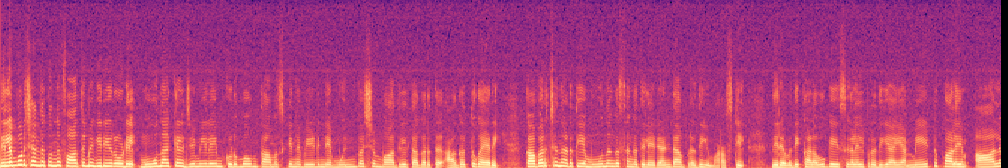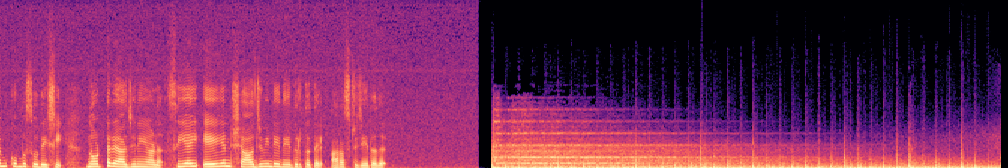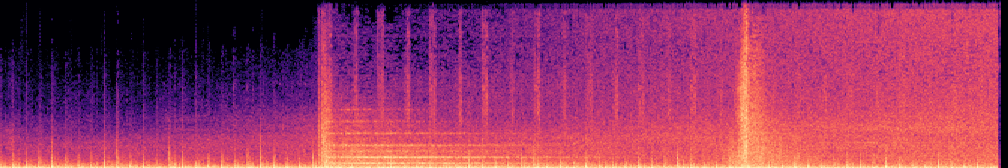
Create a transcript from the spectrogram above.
Nilambur Chandakkunnu Fathimagiri റോഡിൽ മൂന്നാക്കൽ ജമീലയും കുടുംബവും താമസിക്കുന്ന വീടിന്റെ മുൻവശം വാതിൽ തകർത്ത് അകത്തുകയറി കവർച്ച നടത്തിയ മൂന്നംഗ സംഘത്തിലെ രണ്ടാം പ്രതിയും അറസ്റ്റിൽ. നിരവധി കളവു കേസുകളിൽ പ്രതിയായ മേട്ടുപാളയം ആലംകൊമ്പ് സ്വദേശി നൊട്ടരാജനെയാണ് സി ഐ എ എൻ ഷാജുവിന്റെ നേതൃത്വത്തിൽ അറസ്റ്റ് ചെയ്തത്.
